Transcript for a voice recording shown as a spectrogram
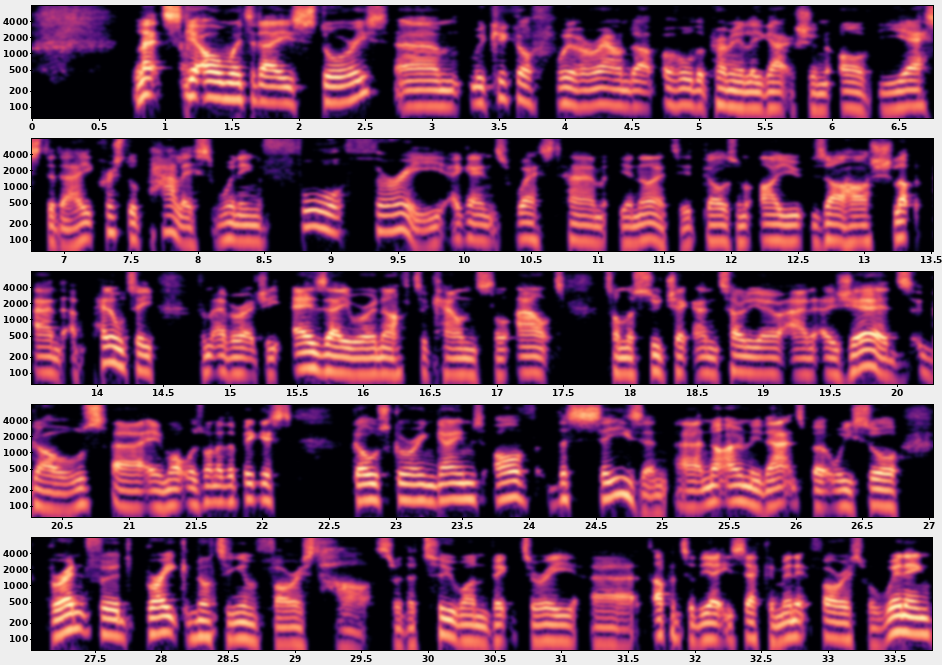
Let's get on with today's stories. Um, we kick off with a roundup of all the Premier League action of yesterday. Crystal Palace winning 4 3 against West Ham United. Goals from Ayew, Zaha, Schlupp, and a penalty from Eberechi Eze were enough to cancel out Thomas Soucek, Antonio, and Aguerd's goals uh, in what was one of the biggest goal scoring games of the season. Uh, not only that, but we saw Brentford break Nottingham Forest hearts with a 2 1 victory. Uh, up until the 82nd minute, Forest were winning.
